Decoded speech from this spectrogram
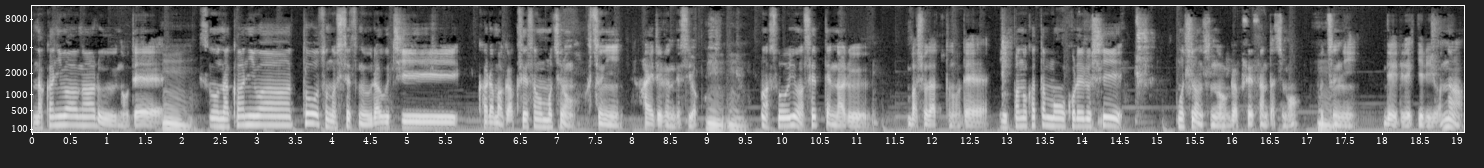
中庭があるので、うん、その中庭とその施設の裏口からまあ学生さんももちろん普通に入れるんですよ。うんうん、まあそういうような接点のある場所だったので、一般の方も来れるし、もちろんその学生さんたちも普通に出入りできるような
